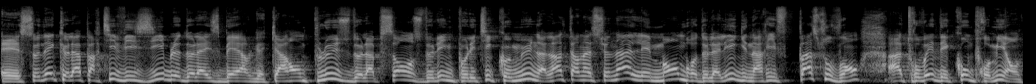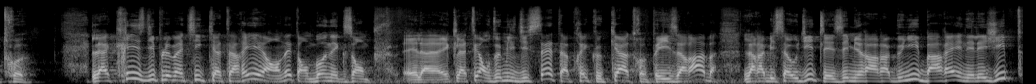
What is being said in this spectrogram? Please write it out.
Et ce n'est que la partie visible de l'iceberg, car en plus de l'absence de ligne politique commune à l'international, les membres de la Ligue n'arrivent pas souvent à trouver des compromis entre eux. La crise diplomatique qatari en est un bon exemple. Elle a éclaté en 2017 après que quatre pays arabes, l'Arabie saoudite, les Émirats arabes unis, Bahreïn et l'Égypte,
